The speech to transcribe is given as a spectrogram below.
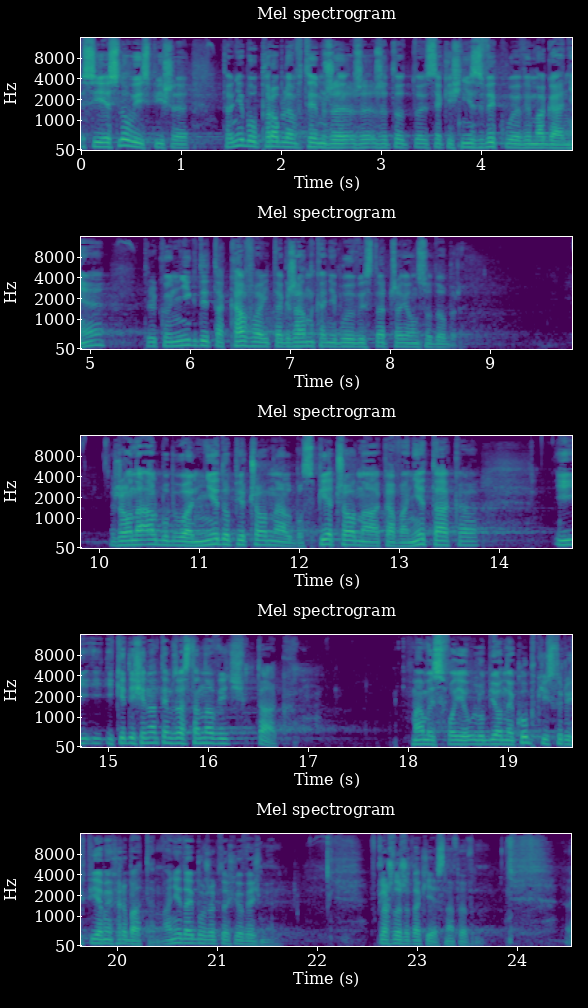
C.S. Lewis pisze, to nie był problem w tym, że, że, że to, to jest jakieś niezwykłe wymaganie, tylko nigdy ta kawa i ta grzanka nie były wystarczająco dobre że ona albo była niedopieczona, albo spieczona, a kawa nie taka. I, i, I, kiedy się nad tym zastanowić, tak, mamy swoje ulubione kubki, z których pijemy herbatę, a nie daj Boże ktoś ją weźmie. W klasztorze tak jest na pewno. E,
